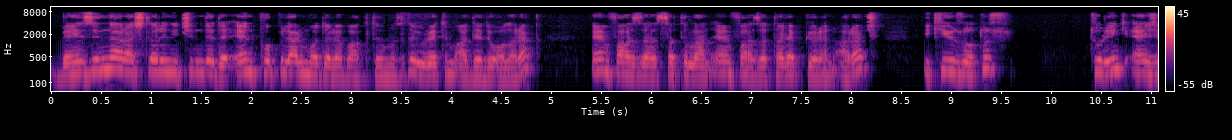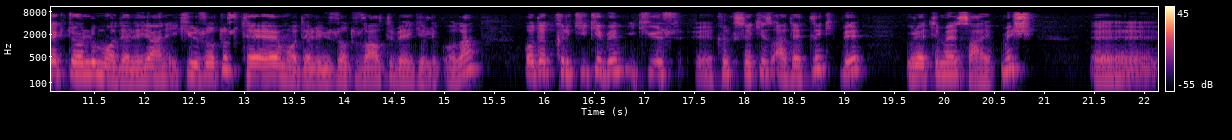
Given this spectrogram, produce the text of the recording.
Benzinli araçların içinde de en popüler modele baktığımızda üretim adedi olarak en fazla satılan, en fazla talep gören araç 230 Touring enjektörlü modeli yani 230 TE modeli 136 beygirlik olan. O da 42.248 adetlik bir üretime sahipmiş. Ee,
